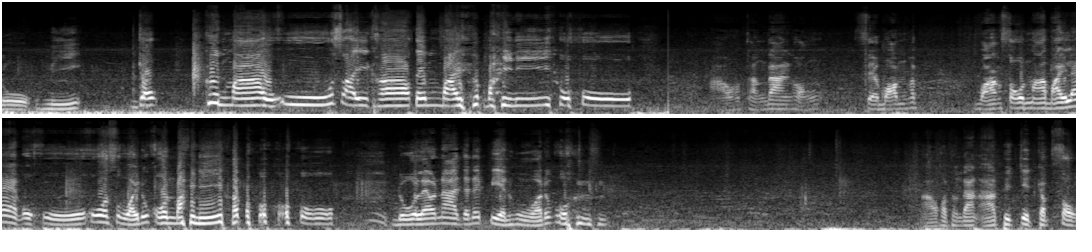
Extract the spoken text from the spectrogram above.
ลูกนี้ ยกขึ้นมาโอ้โหใส่คาวเต็มใบใบนี้โอ้โหเอาครับทางด้านของเสียบอมครับ วางโซนมาใบแรกโอ้โหโคตรสวยทุกคนใบนี้ครับโอ้โหดูแล้วน่าจะได้เปลี่ยนหัวทุกคนเอาครับทางด้านอาร์ตพิจิตครับส่ง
